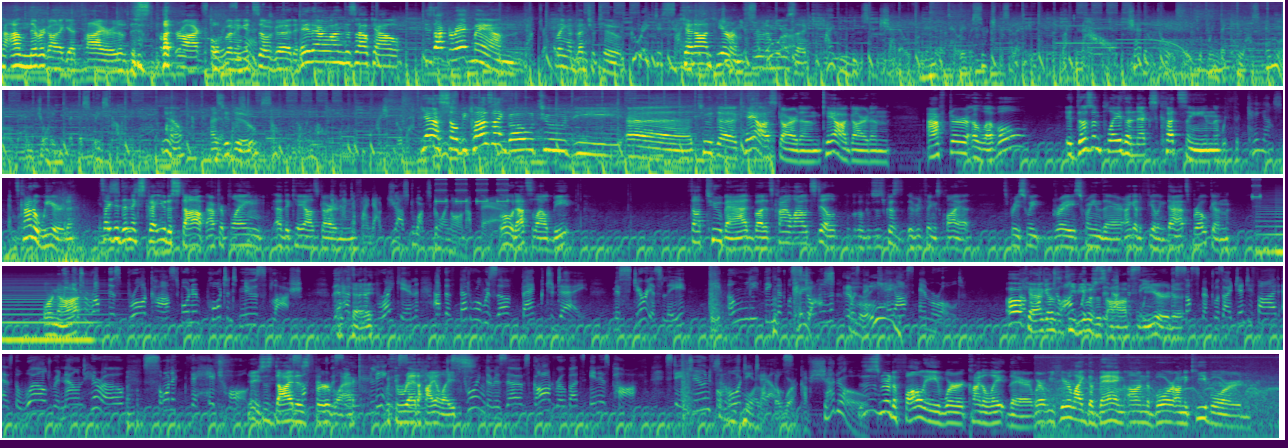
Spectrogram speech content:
I'm never gonna get tired of this butt rock opening. It's so good. Hey there, everyone. This is raocow. He's Dr. Eggman. Playing Adventure 2. You cannot hear him through the music. I released Shadow from the military research facility. But now, Shadow told me to bring the Chaos Emerald and join him at the space colony. You know, as you do. Something going on. Yeah, so because I go to the uh to the Chao Garden, Chao Garden after a level, it doesn't play the next cutscene. With the Chaos It's kind of weird. It's like they didn't expect you to stop after playing at the Chao Garden. to find out just what's going on up there. Oh, that's a loud beat. It's not too bad, but it's kind of loud still, just because everything is quiet. It's a pretty sweet gray screen there. I got a feeling that's broken. Or not. We not. interrupt this broadcast for an important news flash. There has been a break-in at the Federal Reserve Bank today. Mysteriously, the only thing that was Chaos stolen was the Chaos Emerald. Okay, I guess the TV was just at the off. scene, Weird. The suspect was identified as the world-renowned hero Sonic the Hedgehog. Yeah, he just dyed The his fur black with red scene, highlights. Destroying the reserve's guard robots in his path. Stay tuned for Sounds more more details. like the work of Shadow. This is where the foley were kind of late there, where we hear like the bang on the board on the keyboard,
